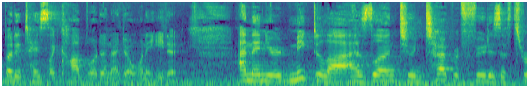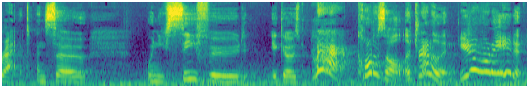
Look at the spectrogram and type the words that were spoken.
but it tastes like cardboard, and I don't want to eat it. And then your amygdala has learned to interpret food as a threat, and so when you see food, it goes, cortisol, adrenaline, you don't want to eat it.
